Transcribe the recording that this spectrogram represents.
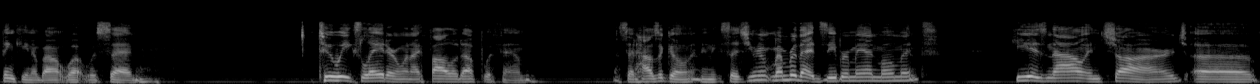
thinking about what was said. Two weeks later, when I followed up with him, I said, How's it going? And he says, You remember that Zebra Man moment? He is now in charge of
